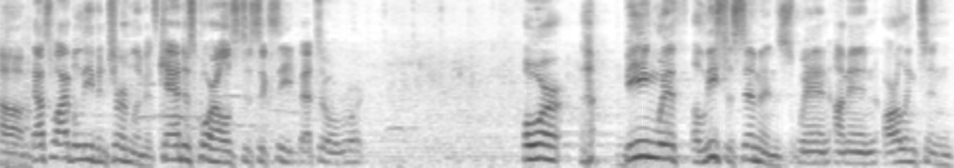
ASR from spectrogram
Um, that's why I believe in term limits. Candace Quarles to succeed Beto O'Rourke. Or being with Elisa Simmons when I'm in Arlington,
